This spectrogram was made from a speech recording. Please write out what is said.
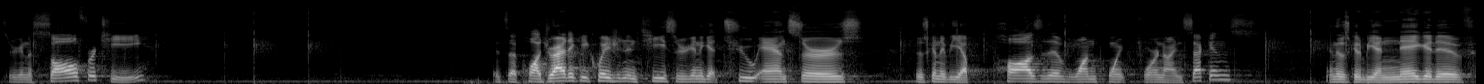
So you're going to solve for t. It's a quadratic equation in t, so you're going to get two answers. There's going to be a positive 1.49 seconds, and there's going to be a negative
